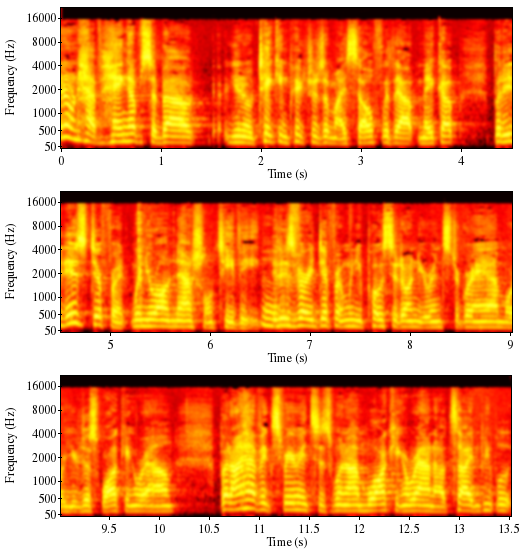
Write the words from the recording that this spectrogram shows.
don't have hangups about you know taking pictures of myself without makeup, but it is different when you're on national TV. It is mm. very different when you post it on your Instagram or you're just walking around. But I have experiences when I'm walking around outside and people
